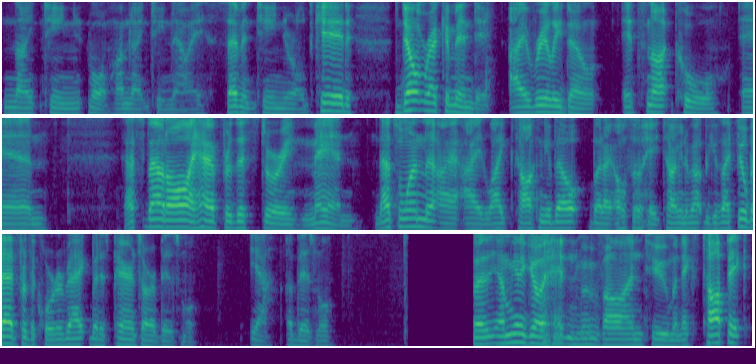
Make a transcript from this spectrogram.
19 well, I'm 19 now, a 17-year-old kid, don't recommend it. I really don't. It's not cool and that's about all I have for this story. Man, that's one that I, I like talking about, but I also hate talking about because I feel bad for the quarterback, but his parents are abysmal. Yeah, abysmal. But I'm going to go ahead and move on to my next topic,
